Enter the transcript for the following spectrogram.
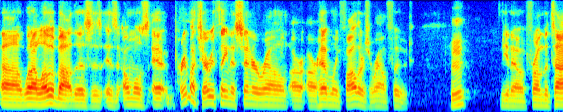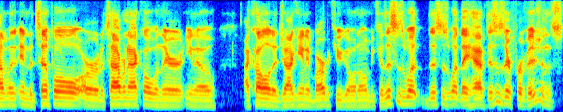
Uh, what I love about this is, is almost pretty much everything that's centered around our, our Heavenly Father's around food. Hmm? You know, from the time in the temple or the tabernacle when they're, you know, I call it a gigantic barbecue going on because this is what this is what they have. This is their provisions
